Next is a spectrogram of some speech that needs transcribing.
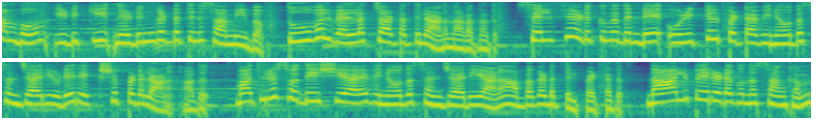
സംഭവം ഇടുക്കി നെടുങ്കണ്ടത്തിന് സമീപം തൂവൽ വെള്ളച്ചാട്ടത്തിലാണ് നടന്നത്. സെൽഫി എടുക്കുന്നതിന്റെ ഒഴുക്കിൽപ്പെട്ട വിനോദസഞ്ചാരിയുടെ രക്ഷപ്പെടലാണ് അത്. മധുര സ്വദേശിയായ വിനോദസഞ്ചാരിയാണ് അപകടത്തിൽപ്പെട്ടത്. നാലു പേരടങ്ങുന്ന സംഘം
